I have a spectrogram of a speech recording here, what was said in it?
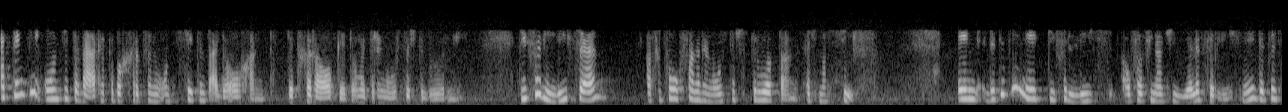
Ek dink nie ons het 'n werklike begrip van hoe ontsettend uitdagend dit geraak het om met renosters te boer nie. Die verliese as gevolg van renosterstroping is massief. En dit is nie net die verlies of 'n finansiële verlies nie, dit is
